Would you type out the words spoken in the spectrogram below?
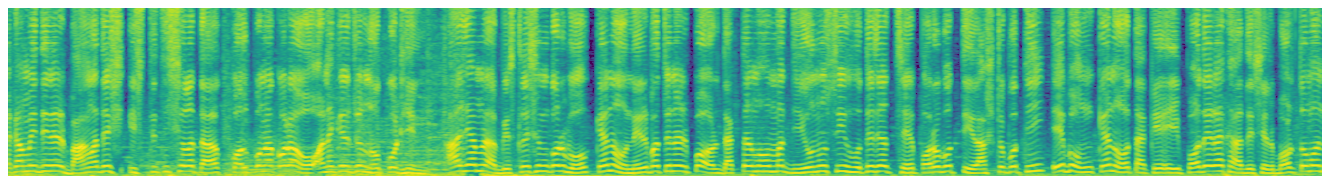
আগামী দিনের বাংলাদেশ স্থিতিশীলতা কল্পনা করাও অনেকের জন্য কঠিন। আজ আমরা বিশ্লেষণ করব কেন নির্বাচনের পর ডাক্তার মোহাম্মদ ইউনুসই হতে যাচ্ছে পরবর্তী রাষ্ট্রপতি এবং কেন তাকে এই পদে রাখা দেশের বর্তমান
